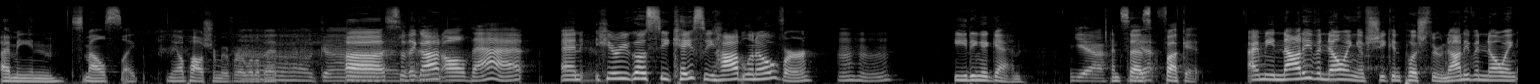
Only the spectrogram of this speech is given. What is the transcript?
I mean smells like nail polish remover a little bit. Oh god. Uh, so they got all that, and here you go, see Kaycee hobbling over, eating again, yeah. and says, Yeah. "Fuck it." I mean, not even knowing if she can push through, not even knowing,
